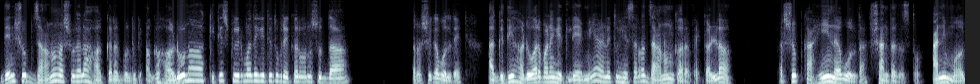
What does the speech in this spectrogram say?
देन शुभ जाणून अश्विकाला हग करत बोलतो, की "अगं हडू ना, किती स्पीडमध्ये घेते तू ब्रेकरवरून सुद्धा." तर अश्विका बोलते, "अगदी हळुवारपणे घेतली आहे मी आणि तू हे सर्व जाणून करत आहे, कळलं?" तर शुभ काहीही न बोलता शांतच असतो आणि मग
